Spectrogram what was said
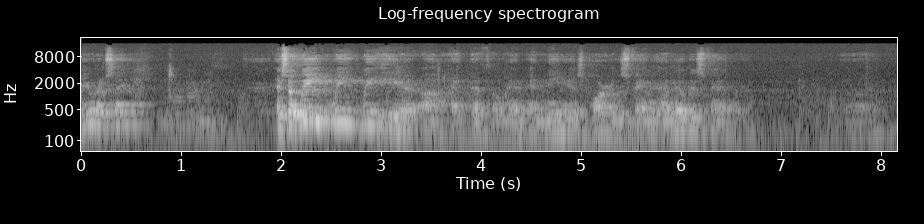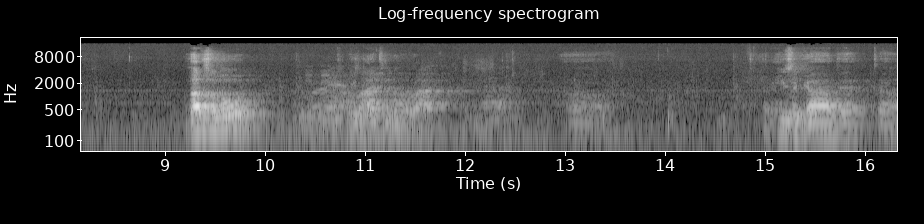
You what I'm saying? And so we, we, we here uh, at Bethel, and, and me as part of this family, I know this family, uh, loves the Lord. We love the Lord. Uh, he's a God that, uh,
